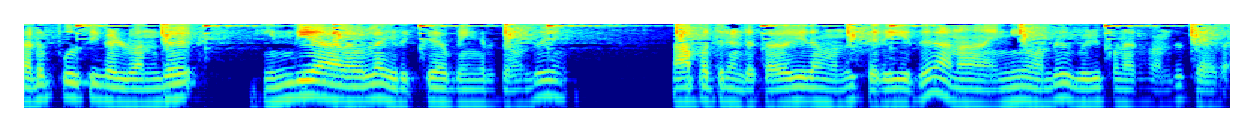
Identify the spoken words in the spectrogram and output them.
தடுப்பூசிகள் வந்து இந்திய அளவில் இருக்கு அப்படிங்கிறது வந்து நாற்பத்தி ரெண்டு சதவீதம் வந்து தெரியுது. ஆனால் இன்னும் வந்து விழிப்புணர்வு வந்து தேவை.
